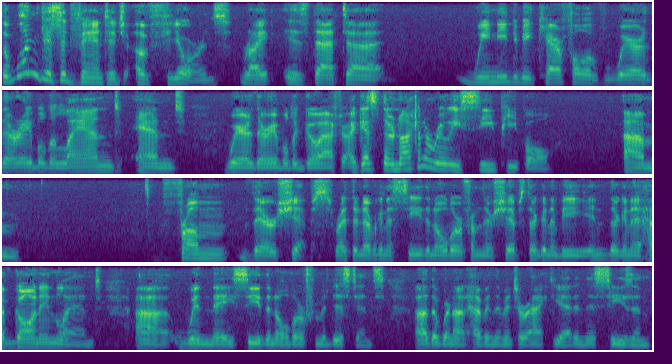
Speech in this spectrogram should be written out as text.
the one disadvantage of fjords, right, is that uh, we need to be careful of where they're able to land and where they're able to go after. I guess they're not going to really see people um, from their ships, right? They're never going to see the Noldor from their ships. They're going to be in. They're going to have gone inland uh, when they see the Noldor from a distance. Uh, that we're not having them interact yet in this season.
